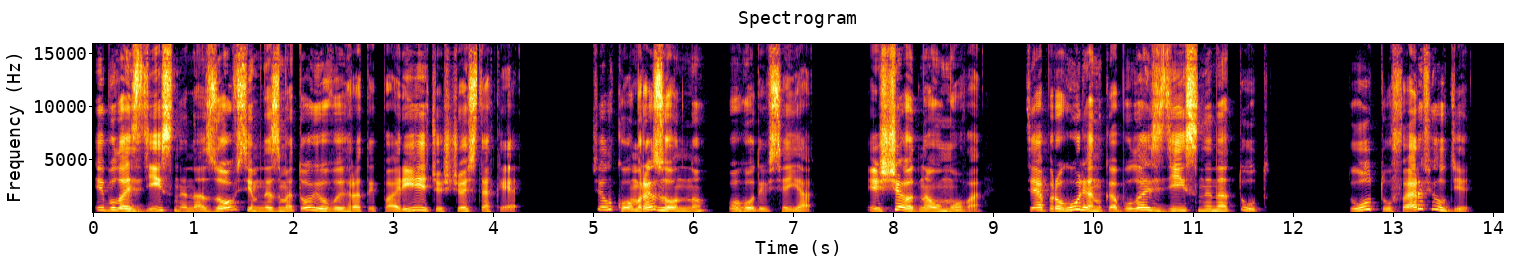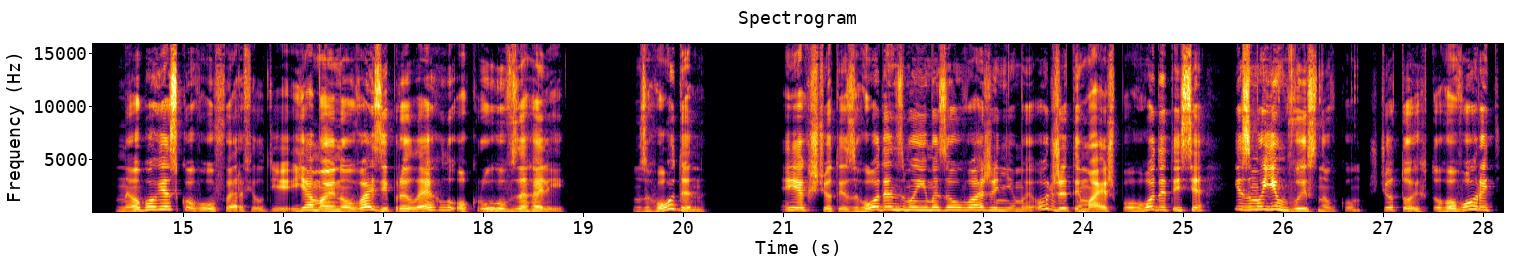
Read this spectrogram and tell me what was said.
і була здійснена зовсім не з метою виграти парі чи щось таке. Цілком резонно, погодився я. І ще одна умова ця прогулянка була здійснена тут. Тут, у Ферфілді? Не обов'язково у Ферфілді. Я маю на увазі прилеглу округу взагалі. Згоден? Якщо ти згоден з моїми зауваженнями, отже ти маєш погодитися із моїм висновком, що той, хто говорить,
